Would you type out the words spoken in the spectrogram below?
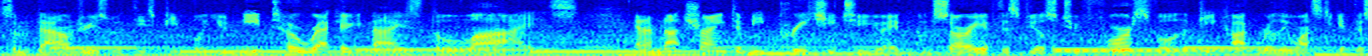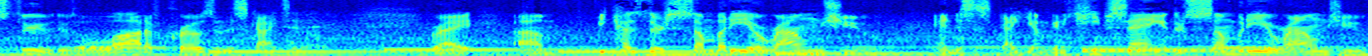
some boundaries with these people. You need to recognize the lies. And I'm not trying to be preachy to you. I'm sorry if this feels too forceful. The peacock really wants to get this through. There's a lot of crows in the sky today, right? Um, because there's somebody around you and this is I'm going to keep saying it there's somebody around you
